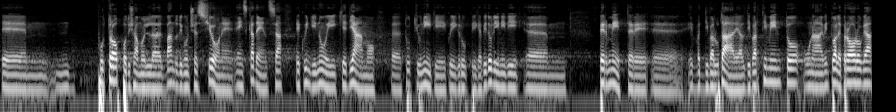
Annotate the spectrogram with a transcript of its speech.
Ehm, Purtroppo diciamo, il, il, bando di concessione è in scadenza e quindi noi chiediamo eh, tutti uniti, quei gruppi capitolini, di ehm, permettere eh, di valutare al Dipartimento una eventuale proroga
